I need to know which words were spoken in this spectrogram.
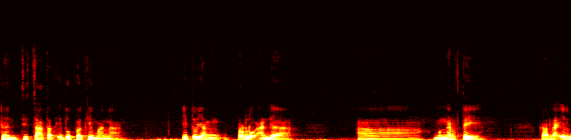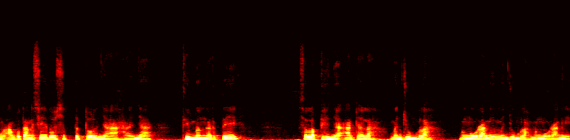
dan dicatat itu bagaimana. Itu yang perlu anda uh, mengerti. Karena ilmu akuntansi itu sebetulnya hanya dimengerti selebihnya adalah menjumlah mengurangi menjumlah mengurangi.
